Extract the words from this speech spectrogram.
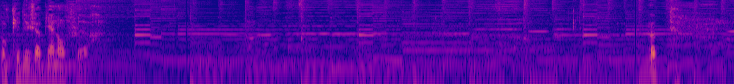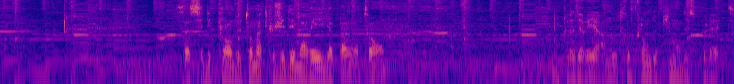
Donc qui est déjà bien en fleurs. Hop. Ça c'est des plants de tomates que j'ai démarré il n'y a pas longtemps là derrière un autre plan de piment d'Espelette.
